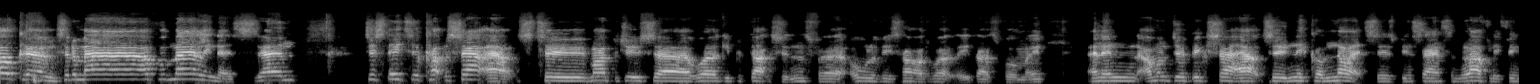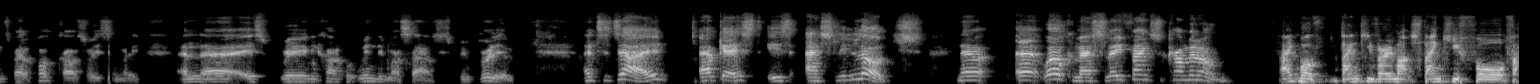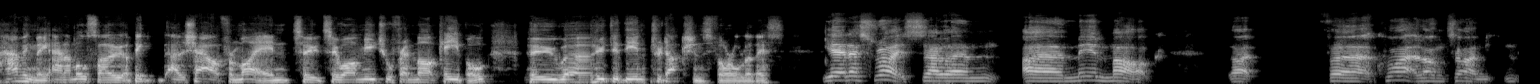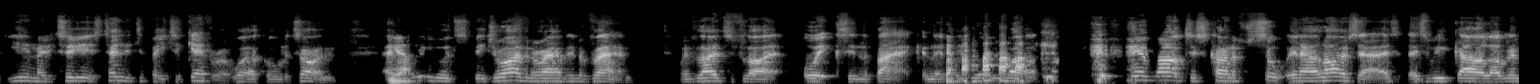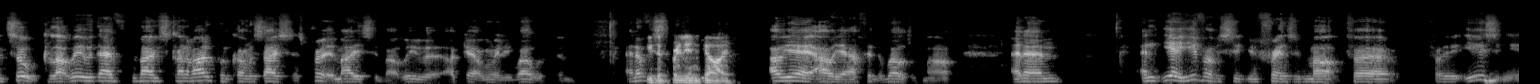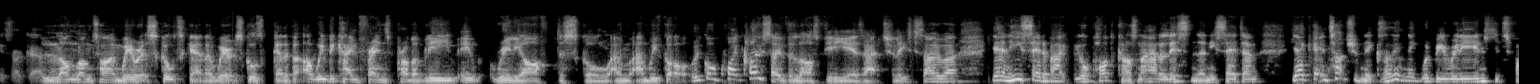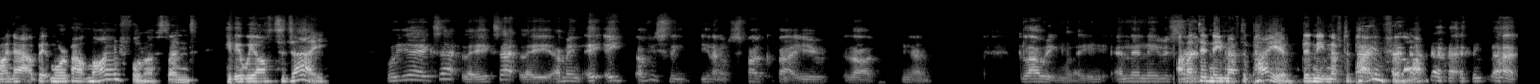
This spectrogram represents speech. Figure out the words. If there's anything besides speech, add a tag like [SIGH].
welcome to the mouth of manliness. Um, just need to a couple of shout outs to my producer, Wergy Productions, for all of his hard work that he does for me. And then I want to do a big shout out to Nick on Nights, who's been saying some lovely things about the podcast recently. And uh, it's really kind of put wind in my sails. It's been brilliant. And today, our guest is Ashley Lodge. Now, uh, welcome, Ashley. Thanks for coming on. Thank, well, thank you very much. Thank you for, for having me. And I'm also a big uh, shout out from my end to, to our mutual friend Mark Keeble, who uh, who did the introductions for all of this. Yeah, that's right. So, um, uh, me and Mark, like for quite a long time, year maybe two years, tended to be together at work all the time, and Yeah. we would be driving around in a van with loads of like oiks in the back, and then Mark, me and Mark just kind of sorting our lives out as, as we go along and talk. Like we would have the most kind of open conversations. It's pretty amazing. Like we were, I get on really well with them. And He's a brilliant guy. Oh yeah, oh yeah, I think the world of Mark. And um and yeah, you've obviously been friends with Mark for for years and years, I guess. Long, long time. We were at school together. We were at school together, but uh, we became friends probably eh, really after school, and, and we've got we've got quite close over the last few years, actually. So uh, yeah, and he said about your podcast, and I had a listen, and he said, um, yeah, get in touch with Nick because I think Nick would be really interested to find out a bit more about mindfulness, and here we are today. Well yeah, exactly, exactly. I mean he, he obviously, you know, spoke about you like, you know, glowingly and then he was And I didn't even have to pay him. Didn't even have to pay him for [LAUGHS] that. no.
